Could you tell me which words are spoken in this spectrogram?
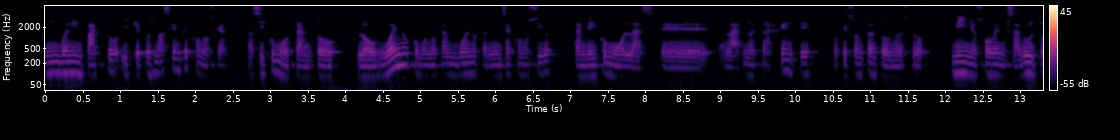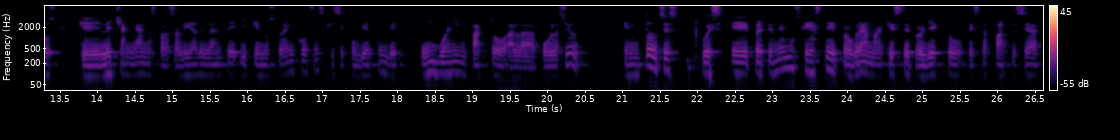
un buen impacto y que pues más gente conozca, así como tanto lo bueno como no tan bueno también se ha conocido, también como las, eh, nuestra gente, lo que son tanto nuestros niños, jóvenes, adultos, que le echan ganas para salir adelante y que nos traen cosas que se convierten de un buen impacto a la población. Entonces, pues eh, pretendemos que este programa, que este proyecto, esta parte sea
